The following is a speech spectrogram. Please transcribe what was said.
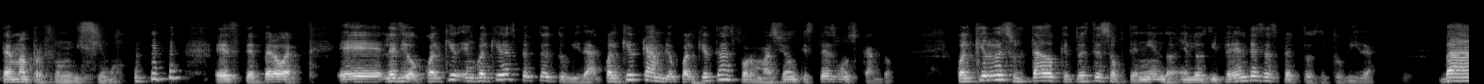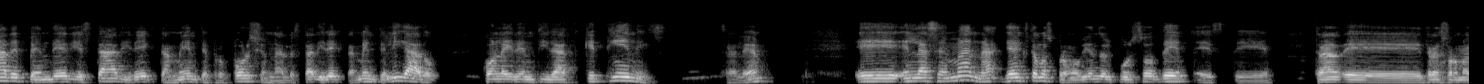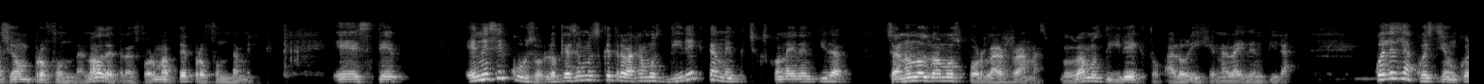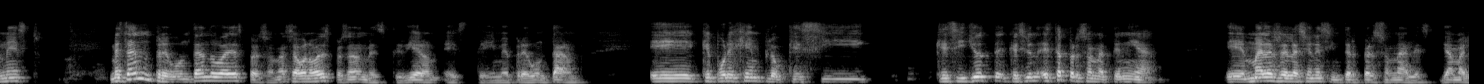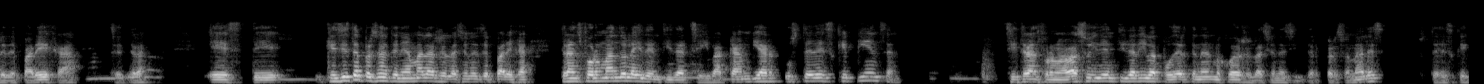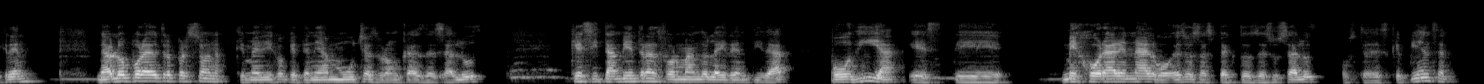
Tema profundísimo. este, pero bueno, eh, les digo, cualquier, en cualquier aspecto de tu vida, cualquier cambio, cualquier transformación que estés buscando, cualquier resultado que tú estés obteniendo en los diferentes aspectos de tu vida va a depender y está directamente proporcional, está directamente ligado con la identidad que tienes. ¿Sale? Eh, en la semana, ya estamos promoviendo el curso de este, eh, transformación profunda, ¿no? De transformarte profundamente. Este, en ese curso, lo que hacemos es que trabajamos directamente, chicos, con la identidad. O sea, no nos vamos por las ramas, nos vamos directo al origen, a la identidad. ¿Cuál es la cuestión con esto? Me están preguntando varias personas, o sea, bueno, varias personas me escribieron este, y me preguntaron eh, que, por ejemplo, que si, que si yo, que si esta persona tenía eh, malas relaciones interpersonales, llámale de pareja, etcétera, este, que si esta persona tenía malas relaciones de pareja, transformando la identidad se iba a cambiar. ¿Ustedes qué piensan? Si transformaba su identidad, iba a poder tener mejores relaciones interpersonales. ¿Ustedes qué creen? Me habló por ahí otra persona que me dijo que tenía muchas broncas de salud, que si también transformando la identidad podía este, mejorar en algo esos aspectos de su salud. ¿Ustedes qué piensan?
